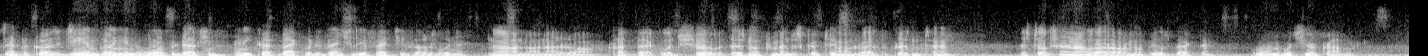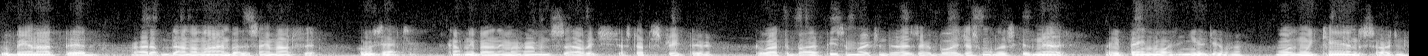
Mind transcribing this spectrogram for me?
Is that because of GM going into war production? Any cutback would eventually affect you fellows, wouldn't it? No, no, not at all. Cutback would, sure, but there's no tremendous curtailment right at the present time. They're still turning out a lot of automobiles back there. Well, then what's your problem? We're being outbid, right up and down the line by the same outfit. Who's that, sir? Company by the name of Herman Salvage, just up the street there. Go out to buy a piece of merchandise, their boys just won't let us get near it. They pay more than you do, huh? More than we can, Sergeant.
